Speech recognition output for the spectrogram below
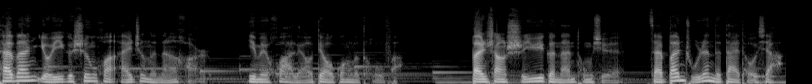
台湾有一个身患癌症的男孩，因为化疗掉光了头发，班上十余个男同学在班主任的带头下，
